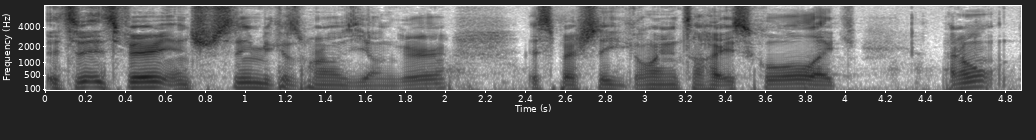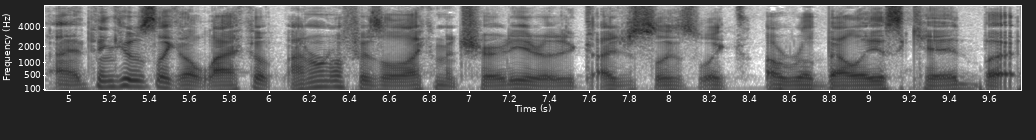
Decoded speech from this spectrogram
it's it's very interesting because when I was younger, especially going into high school, like I don't, I think it was like a lack of, I don't know if it was a lack of maturity or like, I just was like a rebellious kid, but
